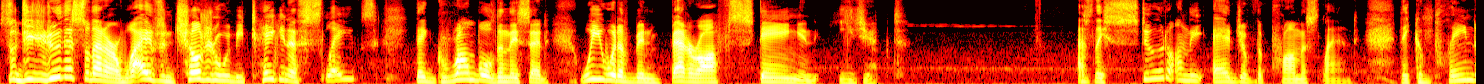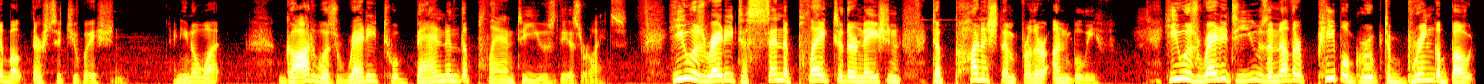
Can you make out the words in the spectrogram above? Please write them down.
So did you do this so that our wives and children would be taken as slaves? They grumbled and they said, we would have been better off staying in Egypt. As they stood on the edge of the promised land, they complained about their situation. And you know what? God was ready to abandon the plan to use the Israelites. He was ready to send a plague to their nation to punish them for their unbelief. He was ready to use another people group to bring about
